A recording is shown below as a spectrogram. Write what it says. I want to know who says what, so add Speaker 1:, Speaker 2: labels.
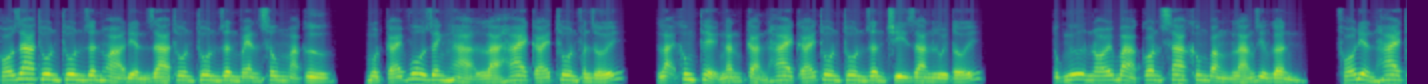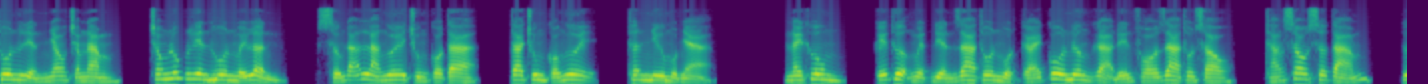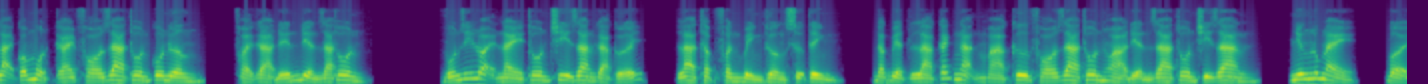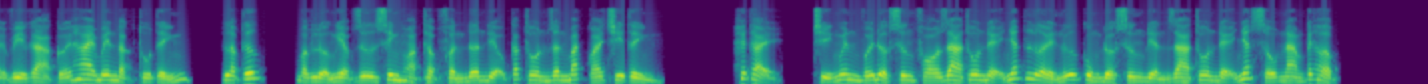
Speaker 1: phó gia thôn thôn dân hòa điển gia thôn thôn dân ven sông mà cư, một cái vô danh hà là hai cái thôn phân giới, lại không thể ngăn cản hai cái thôn thôn dân chi gian lùi tới. Tục ngữ nói bà con xa không bằng láng giềng gần, phó điển hai thôn liền nhau trăm năm, trong lúc liên hôn mấy lần, sớm đã là ngươi chung có ta, ta chung có ngươi, thân như một nhà. Nay không, kế thượng Nguyệt Điền ra thôn một cái cô nương gả đến phó gia thôn sau, tháng sau sơ tám, lại có một cái phó gia thôn cô nương, phải gả đến Điền gia thôn. Vốn dĩ loại này thôn chi gian gả cưới, là thập phần bình thường sự tình, đặc biệt là cách ngạn mà cư phó gia thôn hòa Điền gia thôn chi gian, nhưng lúc này, bởi vì gả cưới hai bên đặc thù tính, lập tức, bậc lửa nghiệp dư sinh hoạt thập phần đơn điệu các thôn dân bắt quái chi tình. Hết thảy, chỉ nguyên với được xưng phó gia thôn đệ nhất lười nữ cùng được xưng điển gia thôn đệ nhất xấu nam kết hợp.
